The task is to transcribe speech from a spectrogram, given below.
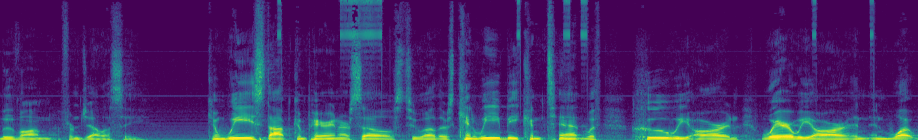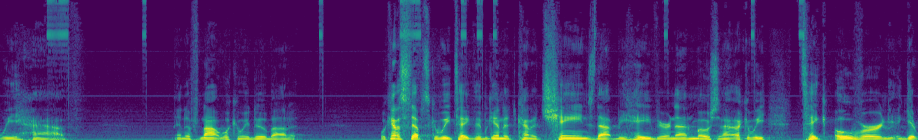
move on from jealousy? Can we stop comparing ourselves to others? Can we be content with who we are and where we are and, and what we have? And if not, what can we do about it? What kind of steps can we take to begin to kind of change that behavior and that emotion? How can we take over and get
